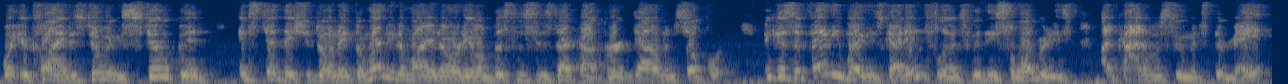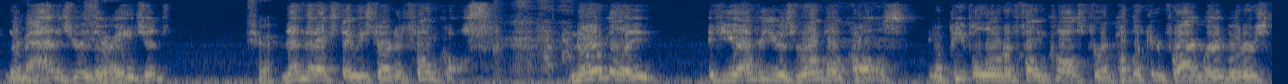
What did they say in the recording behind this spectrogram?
what your client is doing is stupid instead they should donate their money to minority owned businesses that got burnt down and so forth because if anybody's got influence with these celebrities i've got to assume it's their ma- their manager sure. their agent sure then the next day we started phone calls normally if you ever use robocalls, you know, people order phone calls to Republican primary voters.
